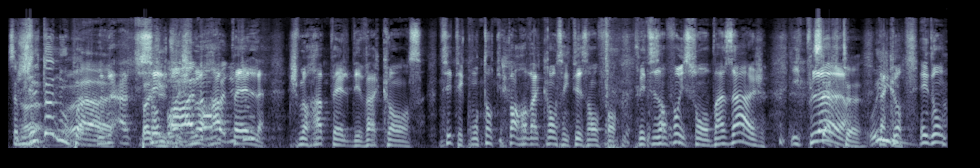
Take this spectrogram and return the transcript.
Ça vous Ah, étonne ou pas ah, tu Pas du moi, tout. je Ah me non, rappelle, je me rappelle des vacances. Tu sais, t'es content, tu pars en vacances avec tes enfants. Mais tes enfants, ils sont en bas âge, ils pleurent. Certes, oui. D'accord. Et donc,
